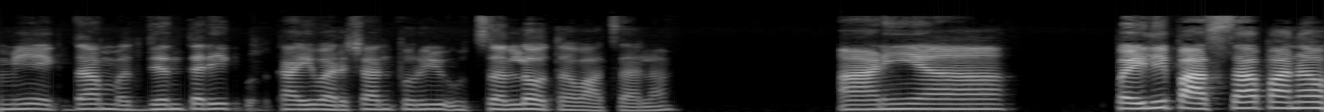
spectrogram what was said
मी एकदा मध्यंतरी काही वर्षांपूर्वी उचललं होतं वाचायला. आणि पहिली पाच सहा पानं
